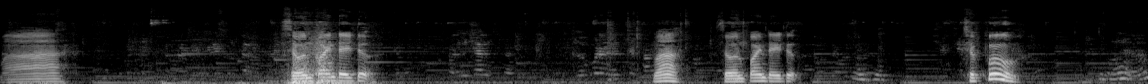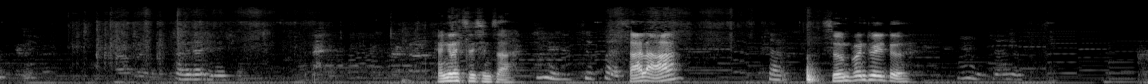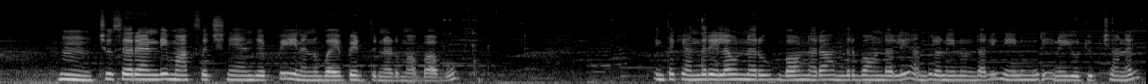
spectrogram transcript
మా seven point eight. మా seven point eight. చెప్పు. కంగ్రాచులేషన్సా చాలా? Seven point eight. చూసారా అండి మార్క్స్ వచ్చినాయి అని చెప్పి నన్ను భయపెడుతున్నాడు మా బాబు. ఇంతకీ అందరు ఎలా ఉన్నారు? బాగున్నారా? అందరు బాగుండాలి. అందులో నేను ఉండాలి. నేను మీరు నేను యూట్యూబ్ ఛానల్.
